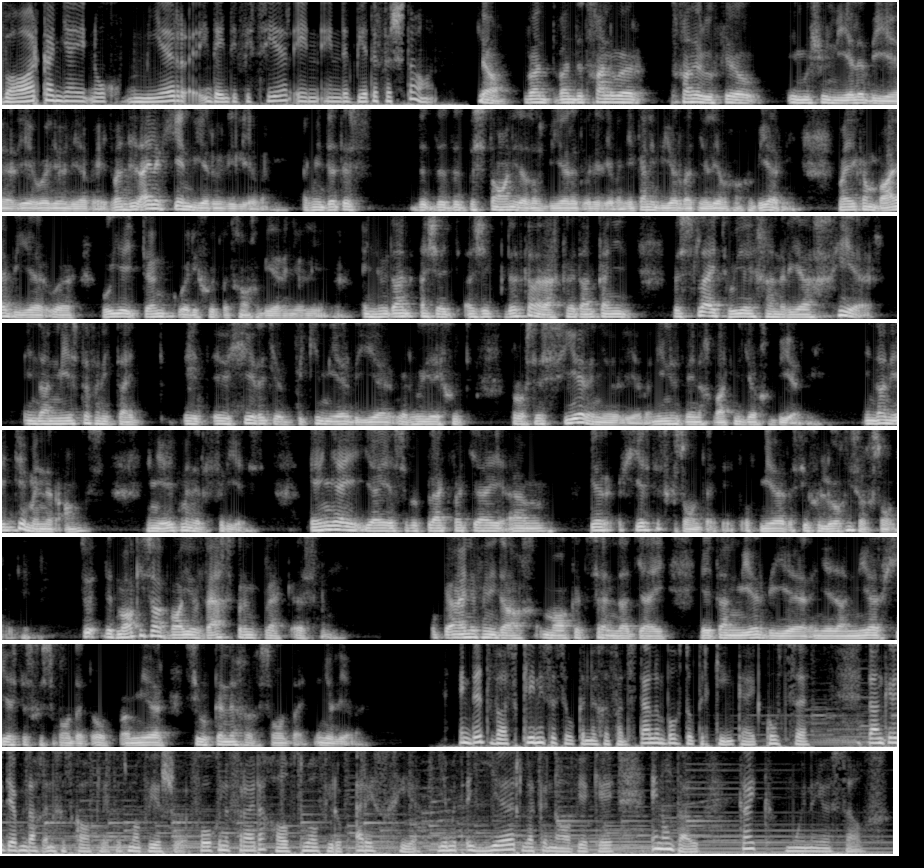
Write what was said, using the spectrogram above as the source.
waar kan jy nog meer identifiseer en en dit beter verstaan. Ja, want want dit gaan oor dit gaan oor hoeveel emosionele beheer jy oor jou lewe het. Want jy het eintlik geen beheer oor die lewe nie. Ek meen dit is dit dit dit bestaan nie dat ons beheer het oor die lewe nie. Jy kan nie beheer wat in jou lewe gaan gebeur nie. Maar jy kan baie beheer oor hoe jy dink oor die goed wat gaan gebeur in jou lewe. En hoe dan as jy as jy dit kan regkry, dan kan jy besluit hoe jy gaan reageer. En dan meeste van die tyd het gee dit jou bietjie meer beheer oor hoe jy goed prosesseer in jou lewe, nie noodwendig wat met jou gebeur nie. En dan het jy minder angs en jy het minder vrees. En jy jy is op 'n plek wat jy ehm um, meer geestesgesondheid het of meer psigologiese gesondheid het. So dit maak nie saak waar jou wegspringplek is nie. Op die einde van die dag maak dit sin dat jy het dan meer beheer en jy dan meer geestesgesondheid of 'n meer sielkundige gesondheid in jou lewe. En dit was kliniese sielkundige van Stellenbosch Dr. Kinkheid Kotse. Dankie dat jy vandag ingeskakel het. Ons maak weer so. Volgende Vrydag 12:30 uur op RSG. Jy moet 'n heerlike naweek hê he, en onthou, kyk mooi na jouself.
